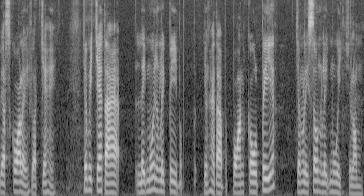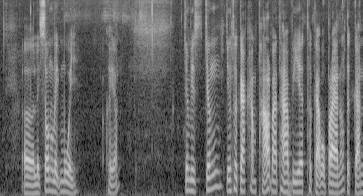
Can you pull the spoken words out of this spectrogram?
វាអត់ស្គាល់ទេវាអត់ចេះទេអញ្ចឹងវាចេះតែលេខ1និងលេខ2 យើងហៅថាប្រព័ន្ធគោល2អញ្ចឹងលេខ0និងលេខ1ច្រឡំអឺលេខ0និងលេខ1អូខេអត់ចឹងវាចឹងយើងធ្វើការ compile បានថាវាធ្វើការបកប្រែហ្នឹងទៅកាន់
